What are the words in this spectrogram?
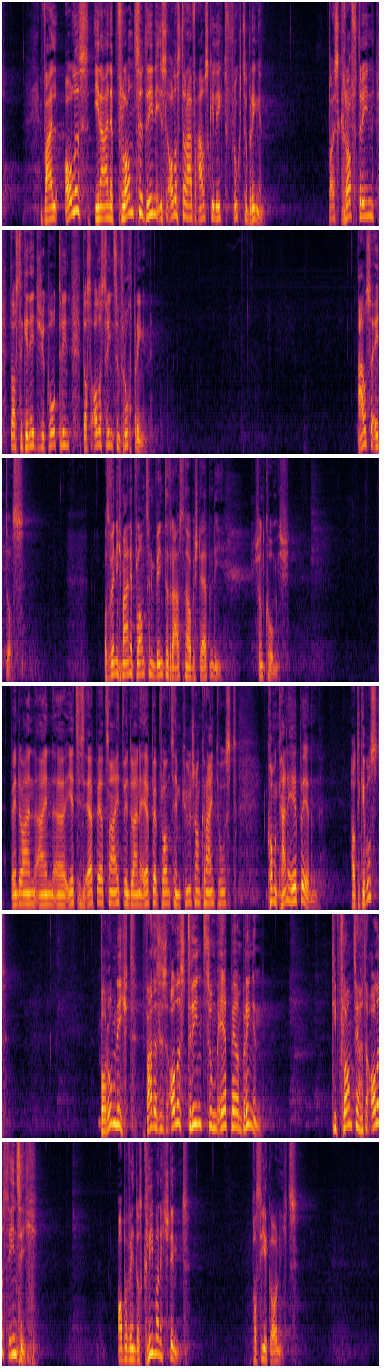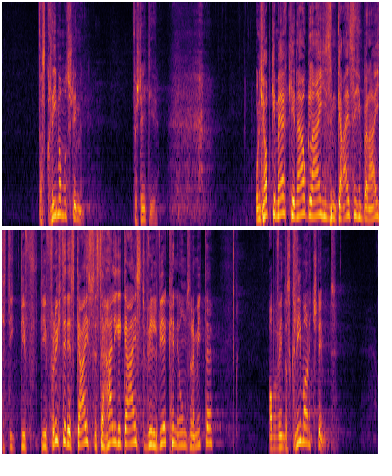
Weil alles in einer Pflanze drin ist, alles darauf ausgelegt, Frucht zu bringen. Da ist Kraft drin, da ist der genetische Code drin, da ist alles drin zum Frucht bringen. Außer etwas. Also wenn ich meine Pflanzen im Winter draußen habe, sterben die. Schon komisch. Wenn du ein, ein äh, jetzt ist Erdbeerzeit, wenn du eine Erdbeerpflanze im Kühlschrank reintust, kommen keine Erdbeeren. Habt ihr gewusst? Warum nicht? Weil das ist alles drin zum Erdbeeren bringen. Die Pflanze hat alles in sich. Aber wenn das Klima nicht stimmt, passiert gar nichts. Das Klima muss stimmen. Versteht ihr? Und ich habe gemerkt, genau gleich ist im geistlichen Bereich die, die, die Früchte des Geistes. Der Heilige Geist will wirken in unserer Mitte, aber wenn das Klima nicht stimmt,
